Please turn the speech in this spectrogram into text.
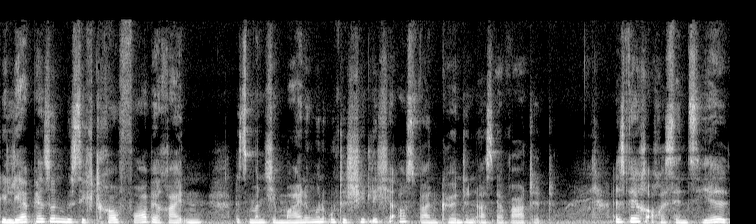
Die Lehrperson muss sich darauf vorbereiten, dass manche Meinungen unterschiedlicher ausfallen könnten als erwartet. Es wäre auch essentiell,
